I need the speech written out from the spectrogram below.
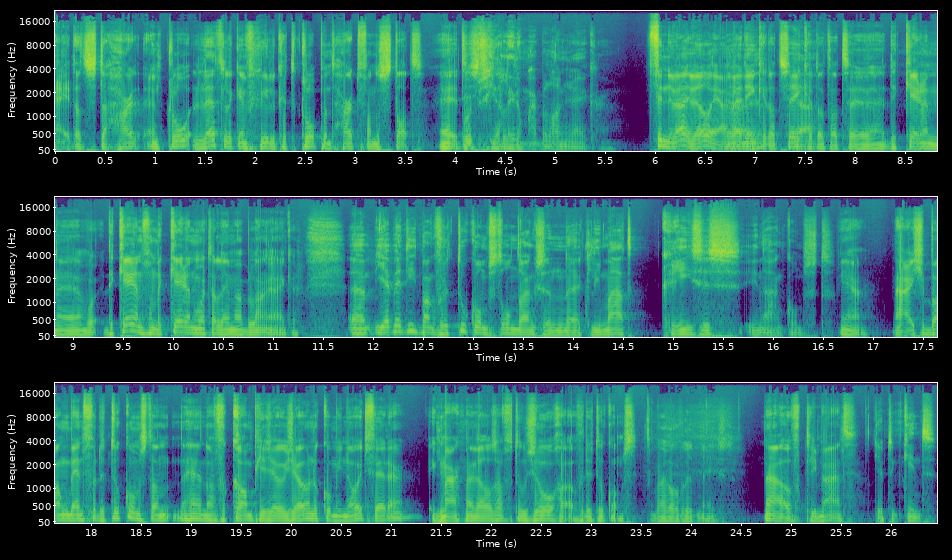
Nee, dat is de hart, een letterlijk en figuurlijk het kloppend hart van de stad. Het is misschien alleen nog maar belangrijker. Vinden wij wel, ja. ja wij denken dat zeker ja. dat dat uh, de kern, uh, de kern van de kern wordt alleen maar belangrijker. Um, jij bent niet bang voor de toekomst, ondanks een uh, klimaatcrisis in aankomst. Ja. Nou, als je bang bent voor de toekomst, dan, hè, dan verkramp je sowieso en dan kom je nooit verder. Ik maak me wel eens af en toe zorgen over de toekomst. Waarover het meest? Nou, over klimaat. Je hebt een kind.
